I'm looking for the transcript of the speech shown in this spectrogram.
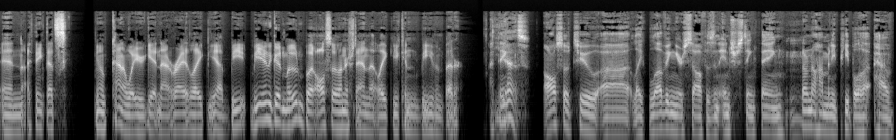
And I think that's you know kind of what you're getting at, right? Like, yeah, be be in a good mood, but also understand that like you can be even better. I think yes. also too, uh, like loving yourself is an interesting thing. Mm. I don't know how many people have.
